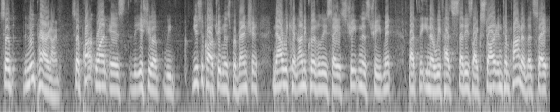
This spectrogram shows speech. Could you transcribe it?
So th the new paradigm. So part one is the issue of, we used to call it treatment as prevention. Now we can unequivocally say it's treatment as treatment. But the, you know, we've had studies like START and Temprano that say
